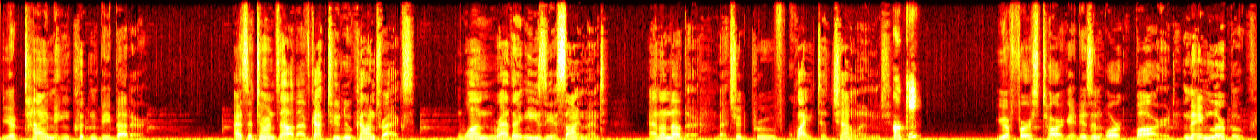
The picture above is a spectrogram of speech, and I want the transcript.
your timing couldn't be better. As it turns out, I've got two new contracts. One rather easy assignment, and another that should prove quite a challenge. Okay. Your first target is an orc bard named Lurbuk.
